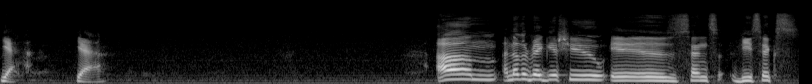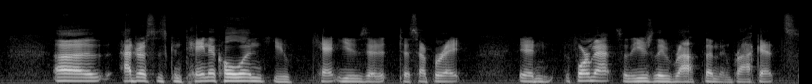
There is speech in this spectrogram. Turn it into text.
Yeah, yeah. Um, another big issue is since v6 uh, addresses contain a colon, you can't use it to separate in the format, so they usually wrap them in brackets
